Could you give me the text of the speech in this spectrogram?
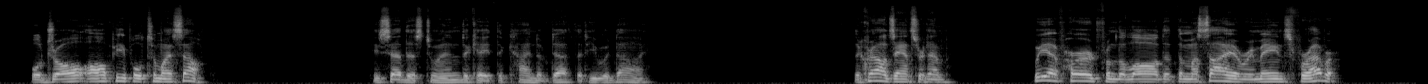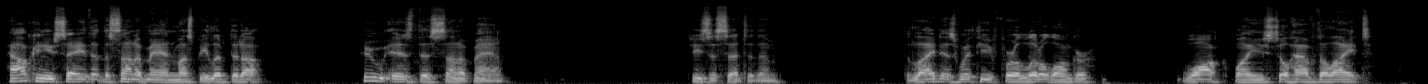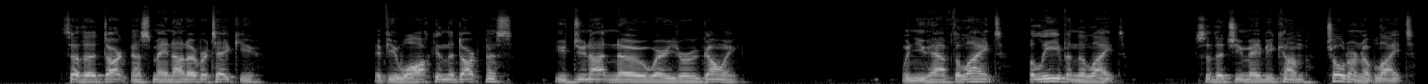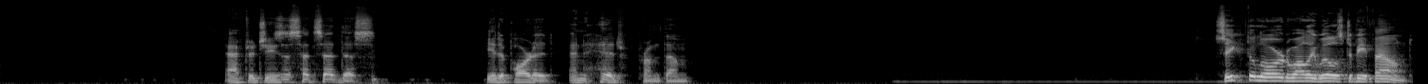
will draw all people to myself. He said this to indicate the kind of death that he would die. The crowds answered him, We have heard from the law that the Messiah remains forever. How can you say that the Son of Man must be lifted up? Who is this Son of Man? Jesus said to them, The light is with you for a little longer. Walk while you still have the light so that darkness may not overtake you. If you walk in the darkness, you do not know where you are going. When you have the light, believe in the light, so that you may become children of light. After Jesus had said this, he departed and hid from them. Seek the Lord while he wills to be found.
